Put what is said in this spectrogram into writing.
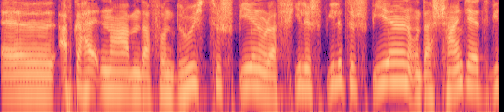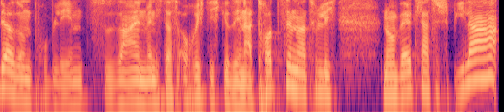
äh, abgehalten haben, davon durchzuspielen oder viele Spiele zu spielen. Und das scheint ja jetzt wieder so ein Problem zu sein, wenn ich das auch richtig gesehen habe. Trotzdem natürlich noch ein Weltklasse-Spieler,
